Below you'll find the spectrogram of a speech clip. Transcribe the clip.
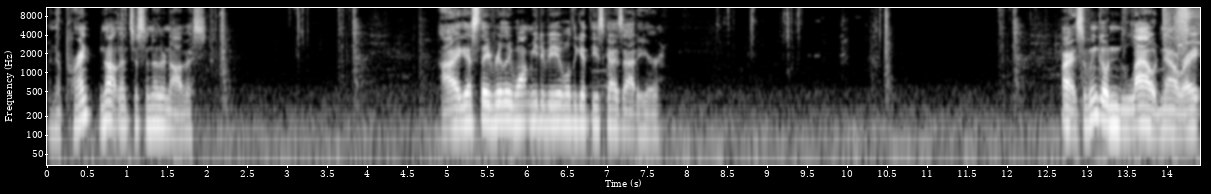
An apprentice? No, that's just another novice. I guess they really want me to be able to get these guys out of here. Alright, so we can go loud now, right?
